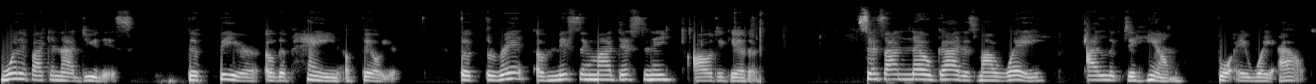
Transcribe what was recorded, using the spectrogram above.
what if I cannot do this? The fear of the pain of failure. The threat of missing my destiny altogether. Since I know God is my way, I look to Him for a way out.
